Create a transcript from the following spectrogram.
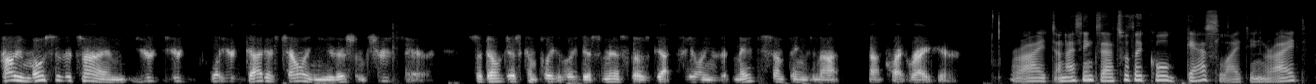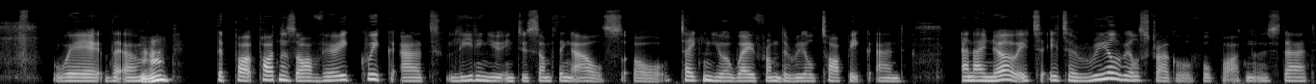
probably most of the time, your your what your gut is telling you, there's some truth there. So don't just completely dismiss those gut feelings that maybe something's not not quite right here. Right, and I think that's what they call gaslighting, right? Where the um, mm-hmm. the par- partners are very quick at leading you into something else or taking you away from the real topic and and I know it's it's a real, real struggle for partners that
